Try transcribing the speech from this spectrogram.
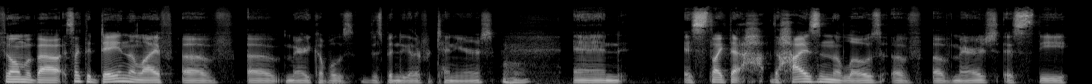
film about it's like the day in the life of a married couple that's, that's been together for 10 years. And it's like that the highs and the lows of of marriage. It's the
